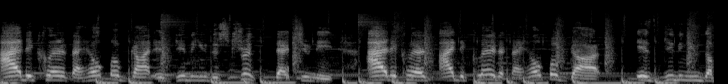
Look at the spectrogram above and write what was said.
I declare that the help of God is giving you the strength that you need. I declare, I declare that the help of God is giving you the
